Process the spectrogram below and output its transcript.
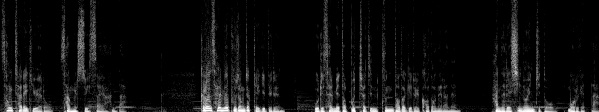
성찰의 기회로 삼을 수 있어야 한다. 그런 삶의 부정적 계기들은 우리 삶에 덧붙여진 군 더더기를 걷어내라는 하늘의 신호인지도 모르겠다.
